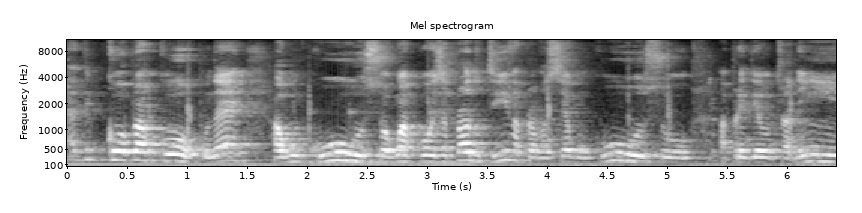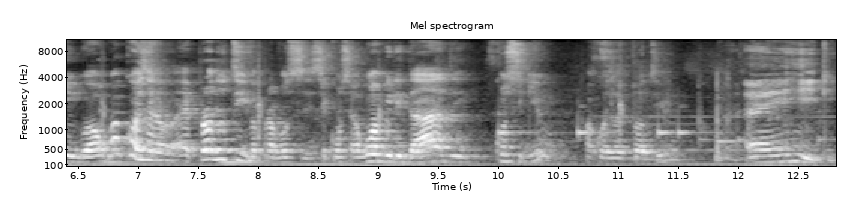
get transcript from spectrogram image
é, de corpo a corpo, né? Algum curso, alguma coisa produtiva para você, algum curso, aprender outra língua, alguma coisa é produtiva para você. Você consegue alguma habilidade? Conseguiu uma coisa produtiva? É, Henrique,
